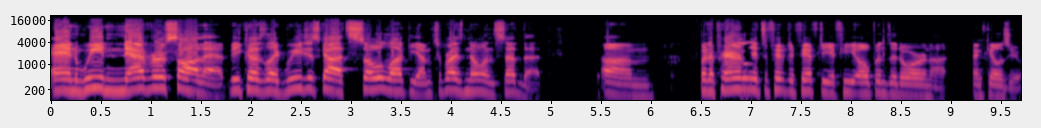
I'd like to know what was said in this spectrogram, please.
And we never saw that because like we just got so lucky. I'm surprised no one said that. Um but apparently it's a 50-50 if he opens the door or not and kills you.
